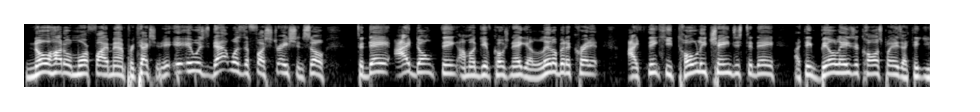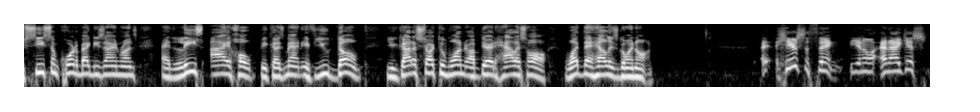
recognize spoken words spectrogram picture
no huddle, more five man protection. It, it, it was that was the frustration. So Today, I don't think I'm going to give Coach Nagy a little bit of credit. I think he totally changes today. I think Bill Lazor calls plays. I think you see some quarterback design runs. At least I hope, because man, if you don't, you got to start to wonder up there at Halas Hall what the hell is going on. Uh, here's the thing, you know, and I guess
